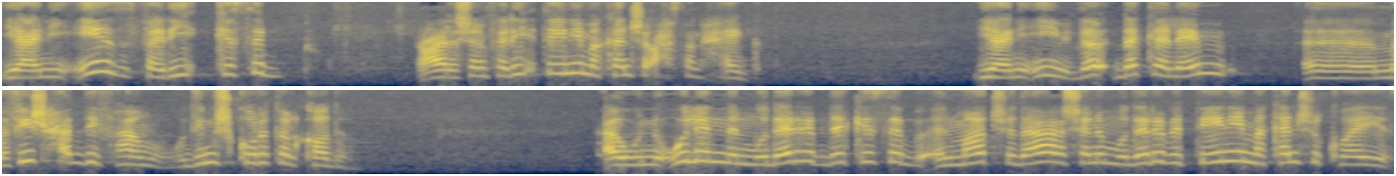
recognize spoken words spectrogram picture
يعني إيه فريق كسب علشان فريق تاني ما كانش أحسن حاجة؟ يعني إيه؟ ده ده كلام آه، مفيش حد يفهمه ودي مش كرة القدم. أو نقول إن المدرب ده كسب الماتش ده علشان المدرب التاني ما كانش كويس.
